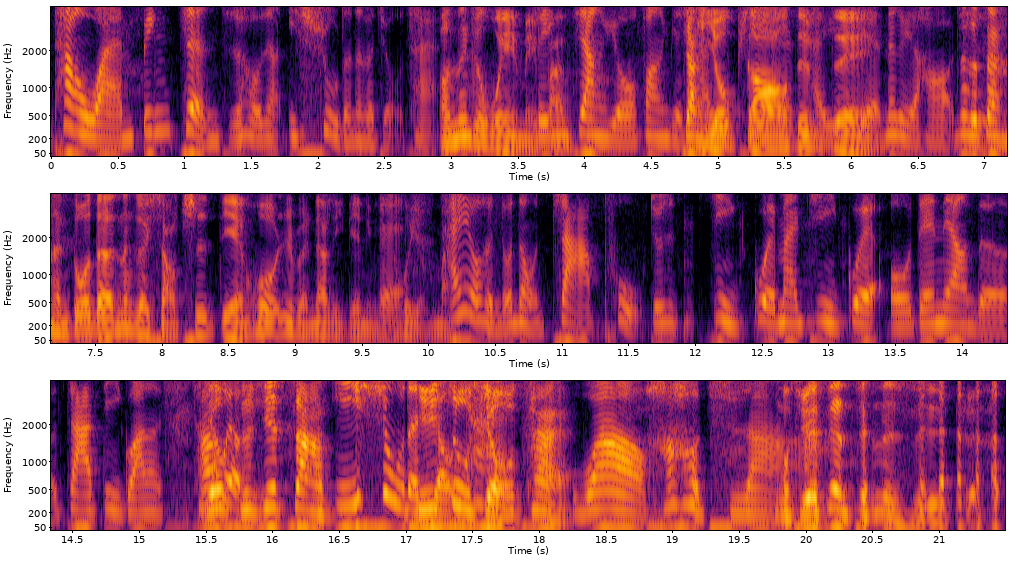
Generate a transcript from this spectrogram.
烫完冰镇之后这样一束的那个韭菜，哦，那个我也没淋酱油，放一点酱油膏，对不对？那个也好好吃。那个在很多的那个小吃店或日本料理店里面会有卖。还有很多那种炸铺，就是寄柜卖寄柜欧呆那样的炸地瓜，那常常会有直接炸一束的一束韭菜，哇，好好吃啊！我觉得。这真的是，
